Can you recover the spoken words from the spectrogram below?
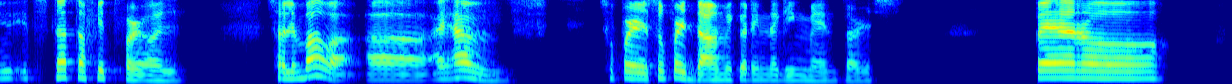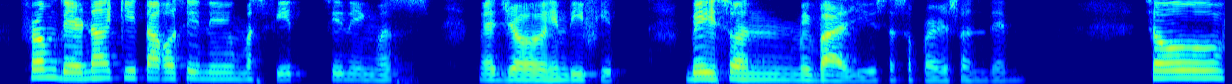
It's not a fit for all. So, halimbawa, uh, I have super super dami ko ring naging mentors. Pero from there nakikita ko sino yung mas fit, sino yung mas medyo hindi fit based on my values as a person din. So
